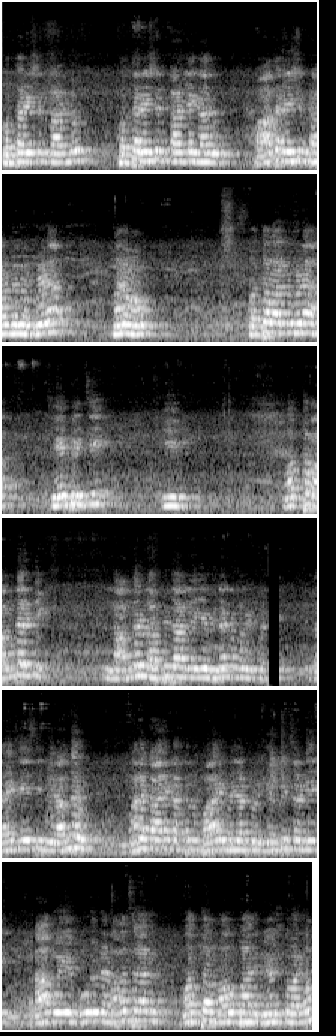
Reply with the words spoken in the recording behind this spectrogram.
కొత్త రేషన్ కార్డులు కొత్త రేషన్ కార్డులే కాదు పాత రేషన్ కార్డులలో కూడా మనం కొత్త వాళ్ళను కూడా చేర్పించి ఈ మొత్తం అందరికీ అందరూ లబ్ధిదారులు అయ్యే విధంగా మనం దయచేసి మీరందరూ మన కార్యకర్తలు భారీ మెజార్టీలు గెలిపించండి. రాబోయే మూడున్నర సంవత్సరాలు మొత్తం మహబూబాద్ నియోజకవర్గం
